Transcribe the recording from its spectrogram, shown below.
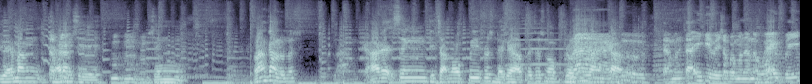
ya emang Tapi- jarang sih. Mm, mm, mm. sing langka lho Nus. Langka. Arek sing dijak ngopi terus ndek HP terus ngobrol nah langka itu. zaman saiki wis apa wifi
